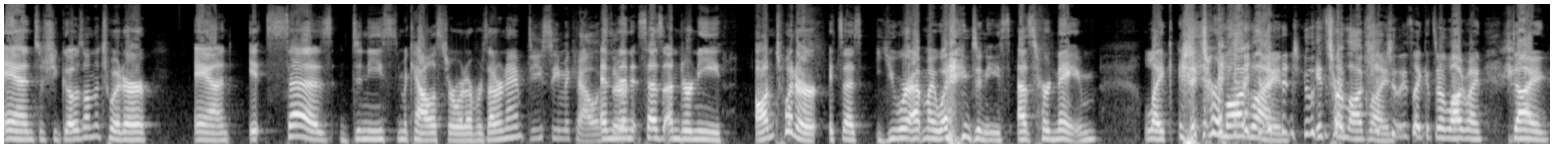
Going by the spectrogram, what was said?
and so she goes on the Twitter, and it says Denise McAllister, whatever is that her name? DC McAllister. and then it says underneath on Twitter, it says "You were at my wedding, Denise" as her name. Like It's her log line. It's her log line. Julie's like, it's her log line. Dying.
